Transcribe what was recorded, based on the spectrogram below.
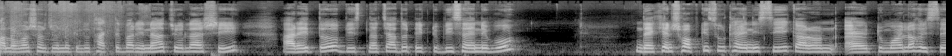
ভালোবাসার জন্য কিন্তু থাকতে পারি না, চলে আসি। আর এই তো বিছনা চাদরটা একটু বিছায় নেব। দেখেন সব কিছু উঠাই নিছি, কারণ একটু ময়লা হয়েছে,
